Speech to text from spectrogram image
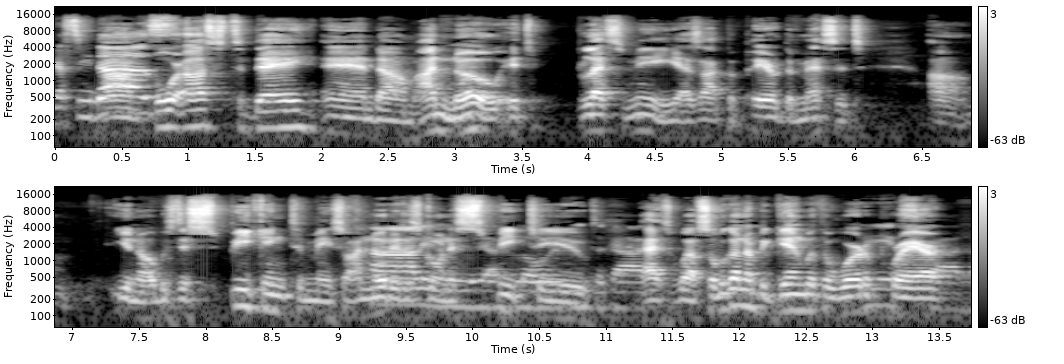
yes, he um, does. for us today, and um, I know it's blessed me as I prepared the message. Um, you know, it was just speaking to me, so I know that it's going to speak to you to as well. So we're going to begin with a word of Yes, prayer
